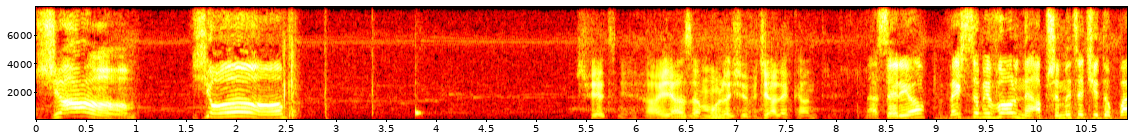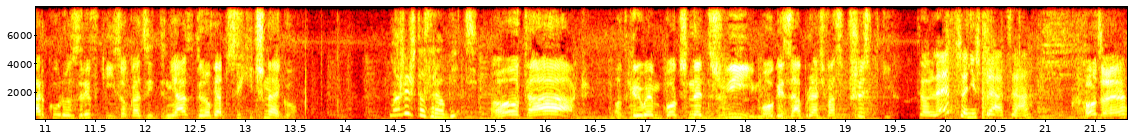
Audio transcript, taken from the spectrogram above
Ziom! Ziom! Świetnie, a ja zamulę się w dziale country. Na serio? Weź sobie wolne, a przemycę cię do parku rozrywki z okazji Dnia Zdrowia Psychicznego. Możesz to zrobić? O tak! Odkryłem boczne drzwi. Mogę zabrać was wszystkich. To lepsze niż praca. Chodzę!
